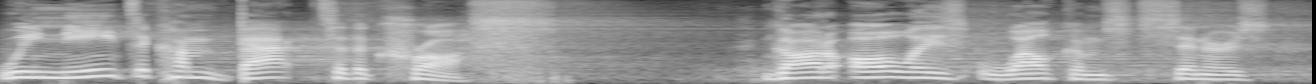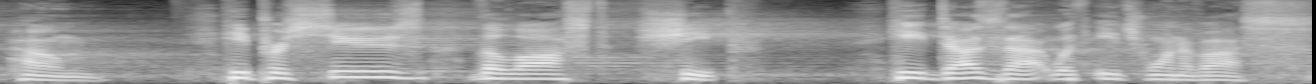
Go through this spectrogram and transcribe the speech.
We need to come back to the cross. God always welcomes sinners home. He pursues the lost sheep. He does that with each one of us.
